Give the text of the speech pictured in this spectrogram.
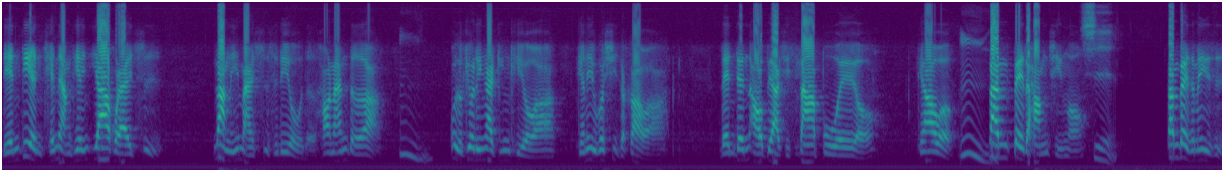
联电前两天压回来一次，让你买四十六的，好难得啊。嗯，或者叫你爱金 Q 啊。今日有个四十九啊，连登后边是三倍哦，听好不？嗯，三倍的行情哦。是，三倍什么意思？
